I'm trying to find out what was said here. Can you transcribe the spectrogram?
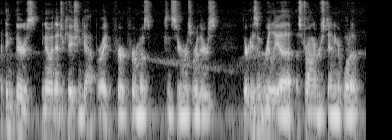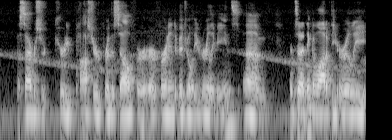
I think there's you know an education gap, right, for for most consumers where there's there isn't really a, a strong understanding of what a a cybersecurity posture for the self or, or for an individual even really means. Um, and so I think a lot of the early,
